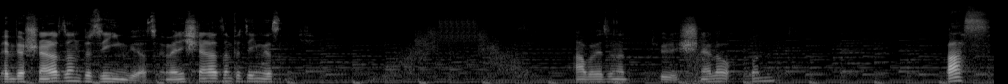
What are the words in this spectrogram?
Wenn wir schneller sind, besiegen wir es. Wenn wir nicht schneller sind, besiegen wir es nicht. Aber wir sind natürlich schneller und... Was?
